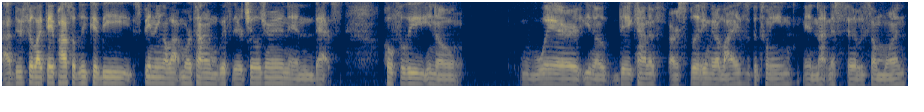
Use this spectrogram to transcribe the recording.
I do feel like they possibly could be spending a lot more time with their children, and that's hopefully, you know, where you know they kind of are splitting their lives between, and not necessarily someone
